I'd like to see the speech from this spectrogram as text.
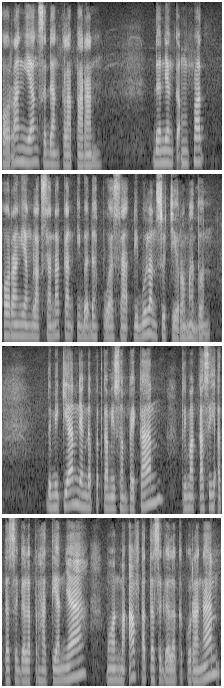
orang yang sedang kelaparan. Dan yang keempat, orang yang melaksanakan ibadah puasa di bulan suci Ramadan. Demikian yang dapat kami sampaikan. Terima kasih atas segala perhatiannya. Mohon maaf atas segala kekurangan.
